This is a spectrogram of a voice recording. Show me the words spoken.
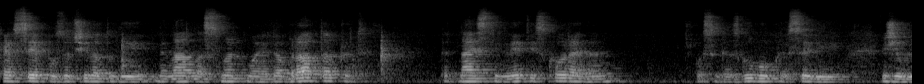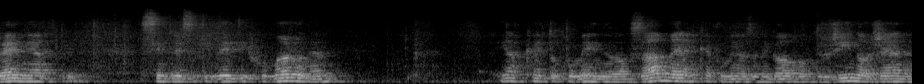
kaj se je povzročila tudi nenadna smrt mojega brata pred 15 leti skoraj, ne? ko sem ga zgubil, ker sedi življenja, pri 37 letih umrl. Ne? Ja, kaj to pomenilo za me, kaj pomenilo za njegovo družino, žene,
